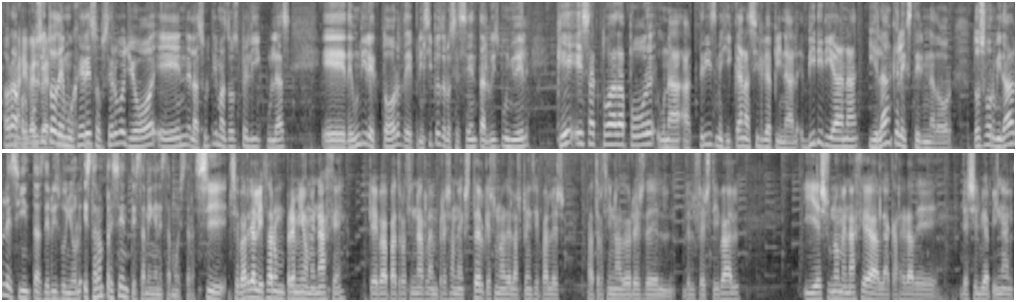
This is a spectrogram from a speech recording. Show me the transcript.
Ahora, Maribel a propósito de mujeres, observo yo en las últimas dos películas eh, de un director de principios de los 60, Luis Buñuel, que es actuada por una actriz mexicana, Silvia Pinal, Viridiana y El Ángel Exterminador, dos formidables cintas de Luis Buñuel, estarán presentes también en esta muestra. Sí, se va a realizar un premio homenaje que va a patrocinar la empresa Nextel, que es una de las principales patrocinadores del, del festival, y es un homenaje a la carrera de, de Silvia Pinal.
